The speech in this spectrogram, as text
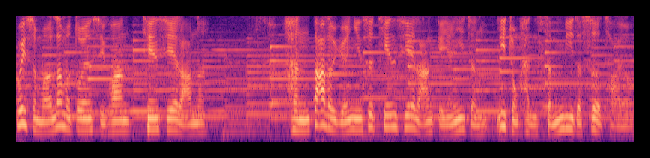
为什么那么多人喜欢天蝎男呢？很大的原因是天蝎男给人一种一种很神秘的色彩哦，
